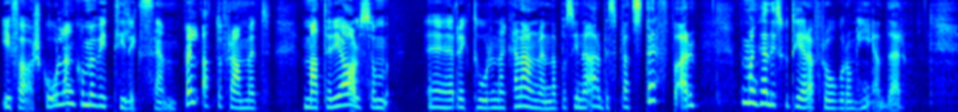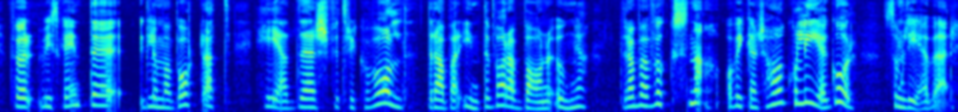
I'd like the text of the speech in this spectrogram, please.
I förskolan kommer vi till exempel att ta fram ett material som eh, rektorerna kan använda på sina arbetsplatsträffar. Där man kan diskutera frågor om heder. För vi ska inte glömma bort att hedersförtryck och våld drabbar inte bara barn och unga. Det drabbar vuxna och vi kanske har kollegor som lever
